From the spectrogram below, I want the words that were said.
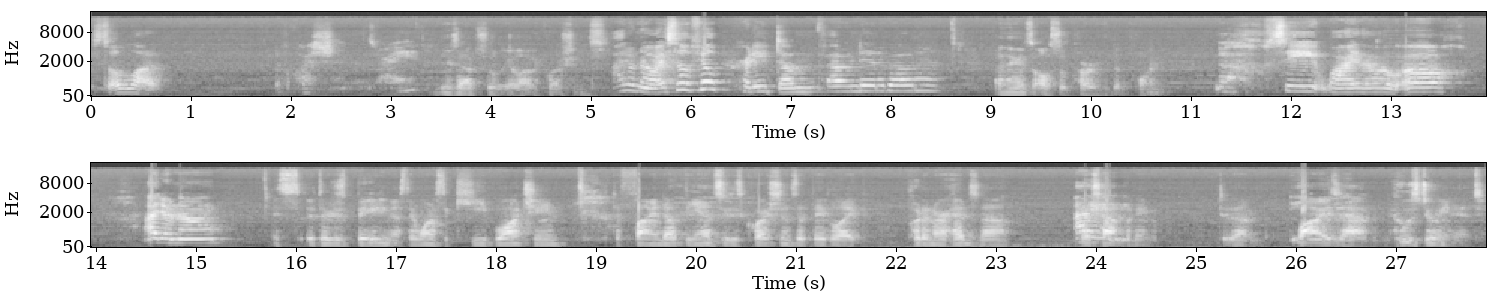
still a lot of questions, right? There's absolutely a lot of questions. I don't know. I still feel pretty dumbfounded about it. I think it's also part of the point. Ugh, see why though? Oh, I don't know. It's they're just baiting us. They want us to keep watching to find out the answer to these questions that they've like put in our heads now. What's I- happening to them? Why is it happening? Who's doing it?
